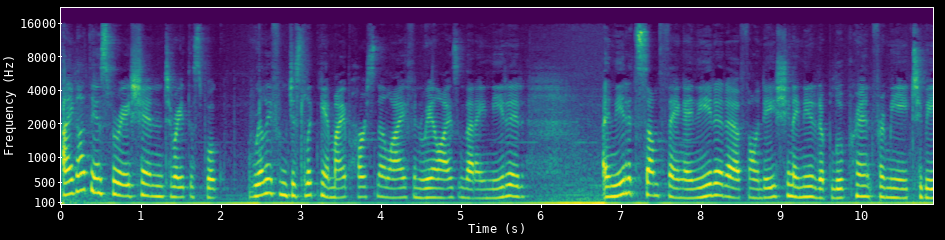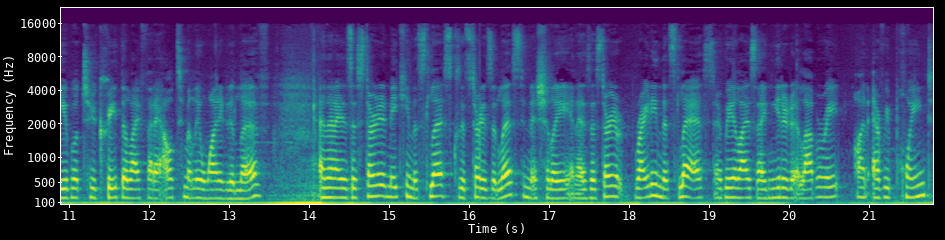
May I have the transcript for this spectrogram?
I got the inspiration to write this book really from just looking at my personal life and realizing that I needed I needed something. I needed a foundation. I needed a blueprint for me to be able to create the life that I ultimately wanted to live. And then as I started making this list, because it started as a list initially, and as I started writing this list, I realized I needed to elaborate on every point.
